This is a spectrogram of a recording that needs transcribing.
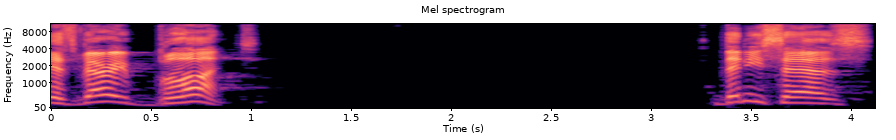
It's very blunt. Then he says,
